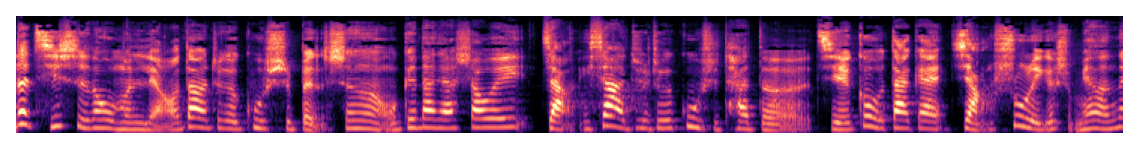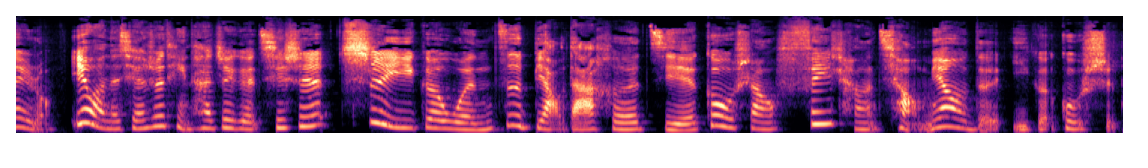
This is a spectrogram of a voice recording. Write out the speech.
那其实呢，我们聊到这个故事本身啊，我跟大家稍微讲一下，就是这个故事它的结构大概讲述了一个什么样的内容。夜晚的潜水艇，它这个其实是一个文字表达和结构上非常巧妙的一个故事。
